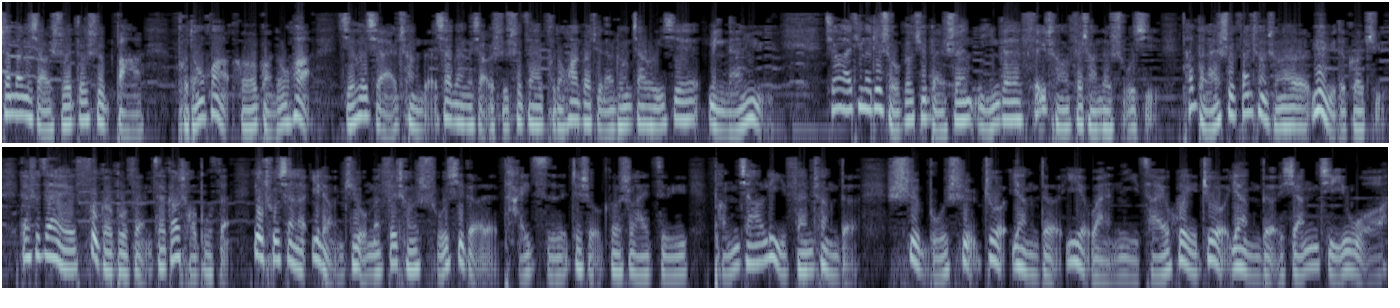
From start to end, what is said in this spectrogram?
上半个小时都是把普通话和广东话结合起来唱的，下半个小时是在普通话歌曲当中加入一些闽南语。接下来听的这首歌曲本身，你应该非常非常的熟悉。它本来是翻唱成了粤语的歌曲，但是在副歌部分，在高潮部分又出现了一两句我们非常熟悉的台词。这首歌是来自于彭佳丽翻唱的，是不是这样的夜晚你才会这样的想起我？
